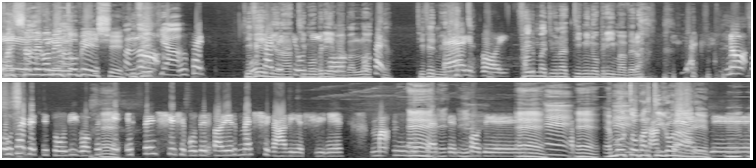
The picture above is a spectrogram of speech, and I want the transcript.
Fa il sollevamento pesce. Pallocchia. lo sai, Ti lo fermi un attimo dico? prima, Lo Pallocchia. Ti fermi un eh attimo. vuoi Fermati un attimino prima, però. No, lo sai perché te lo dico? Perché Eh. il pesce ci potrebbe aver mesce che la vergine, ma mm, gli Eh, serve eh, un po' di... Eh, eh, è molto Eh, particolare. Mm,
